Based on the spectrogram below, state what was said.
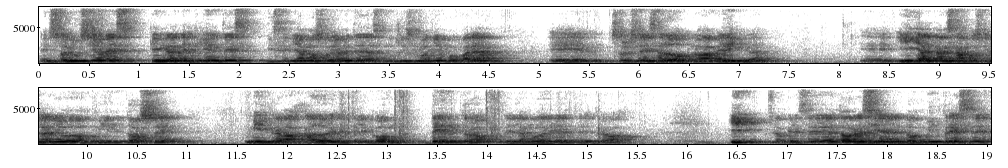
en soluciones que en grandes clientes diseñamos obviamente desde hace muchísimo tiempo para eh, soluciones ad hoc, no a medida. y alcanzamos en el año 2012 mil trabajadores de Telecom dentro de la modalidad de teletrabajo. Y lo que les he comentado recién, en el 2013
